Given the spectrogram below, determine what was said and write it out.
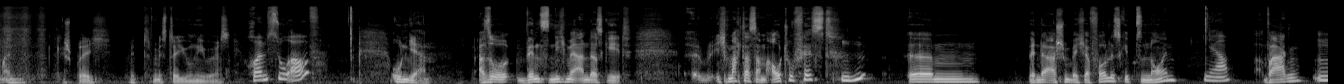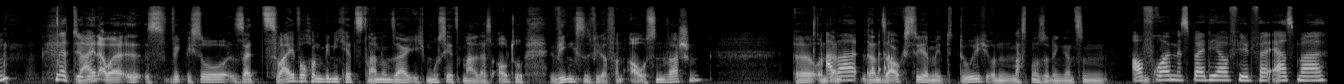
Mein Gespräch mit Mr. Universe. Räumst du auf? Ungern. Also, wenn es nicht mehr anders geht. Äh, Ich mache das am Auto fest. Mhm. Ähm, wenn der Aschenbecher voll ist, gibt es einen neuen Ja, Wagen. natürlich. Nein, aber es ist wirklich so, seit zwei Wochen bin ich jetzt dran und sage, ich muss jetzt mal das Auto wenigstens wieder von außen waschen. Äh, Und dann, Aber- dann saugst du ja mit durch und machst mal so den ganzen. Aufräumen ist bei dir auf jeden Fall erstmal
